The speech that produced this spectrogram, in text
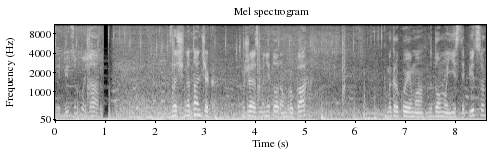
За піцу хочеш? Да. Значить, Натанчик вже з монітором в руках. Ми крокуємо додому їсти піцу.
